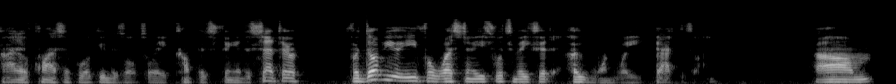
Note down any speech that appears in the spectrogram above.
Kind of classic looking. There's also a compass thing in the center. For WE for Western East, which makes it a one-way back design. Um,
